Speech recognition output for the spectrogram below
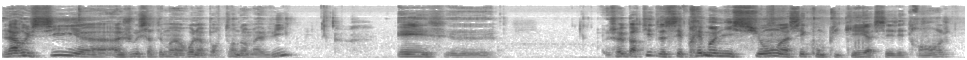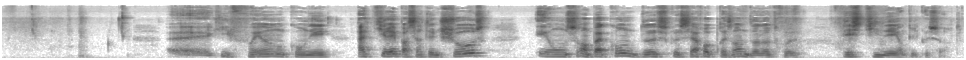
la Russie a, joué certainement un rôle important dans ma vie, et je fais partie de ces prémonitions assez compliquées, assez étranges, euh, qui font qu'on est attiré par certaines choses et on ne se rend pas compte de ce que ça représente dans notre destinée en quelque sorte.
